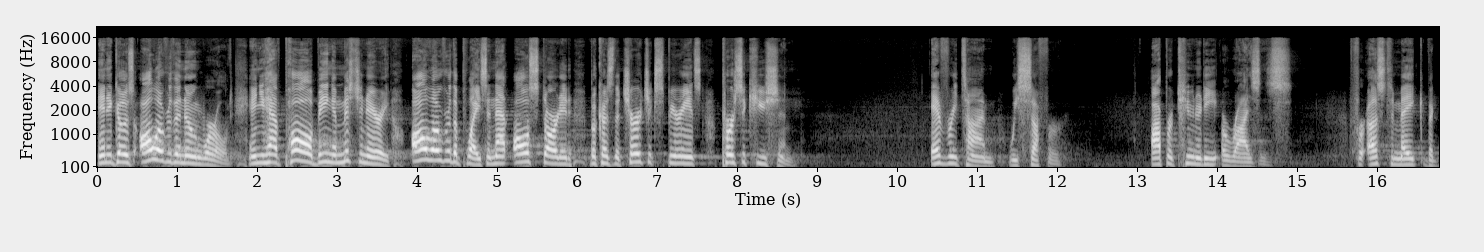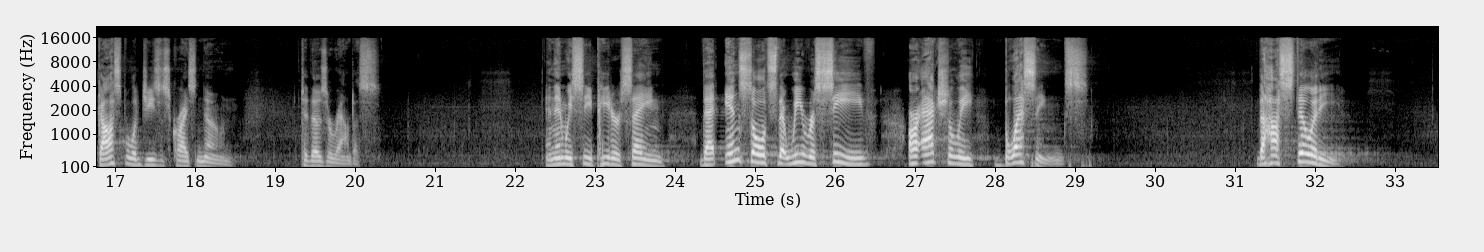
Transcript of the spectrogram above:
And it goes all over the known world. And you have Paul being a missionary all over the place. And that all started because the church experienced persecution. Every time we suffer, opportunity arises for us to make the gospel of Jesus Christ known to those around us. And then we see Peter saying that insults that we receive are actually blessings. The hostility,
